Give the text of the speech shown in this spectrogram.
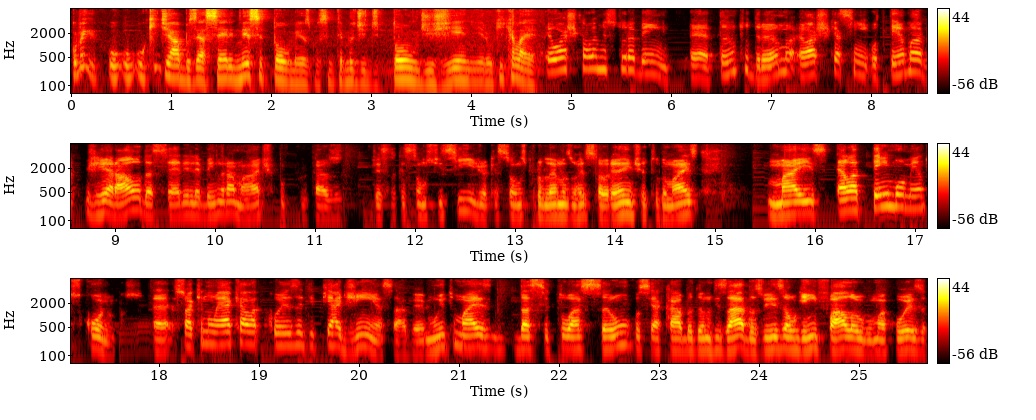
Como é, o, o que diabos é a série nesse tom mesmo, assim, em termos de, de tom, de gênero, o que, que ela é? Eu acho que ela mistura bem é, tanto drama, eu acho que assim, o tema geral da série ele é bem dramático, por causa dessa questão do suicídio, a questão dos problemas no restaurante e tudo mais, mas ela tem momentos cômicos. É, só que não é aquela coisa de piadinha, sabe? É muito mais da situação, você acaba dando risada, às vezes alguém fala alguma coisa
